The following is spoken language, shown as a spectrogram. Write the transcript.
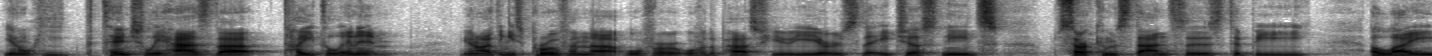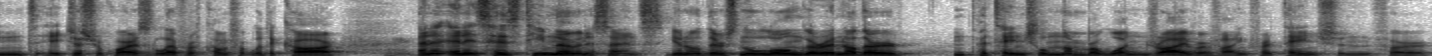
you know he potentially has that title in him. You know, I think he's proven that over over the past few years that he just needs circumstances to be aligned. It just requires a level of comfort with the car, and and it's his team now in a sense. You know, there's no longer another potential number one driver vying for attention for,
